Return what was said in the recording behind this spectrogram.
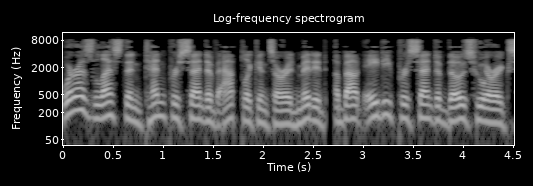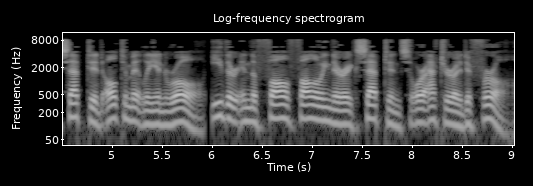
Whereas less than 10% of applicants are admitted, about 80% of those who are accepted ultimately enroll, either in the fall following their acceptance or after a deferral.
